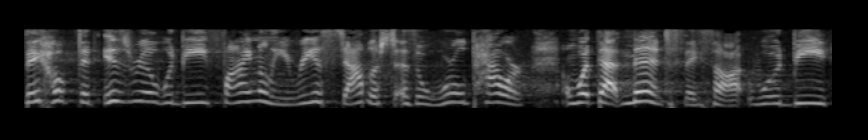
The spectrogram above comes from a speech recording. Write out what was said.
They hoped that Israel would be finally reestablished as a world power. And what that meant, they thought, would be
